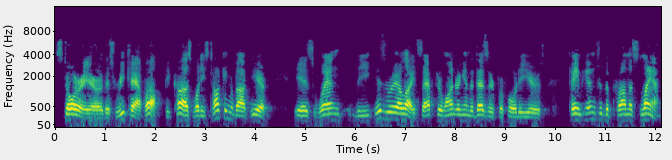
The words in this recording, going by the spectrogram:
story or this recap up because what he's talking about here is when the Israelites, after wandering in the desert for 40 years, came into the promised land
